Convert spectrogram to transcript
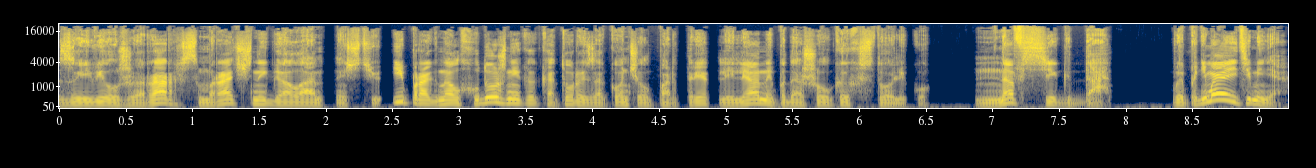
заявил Жерар с мрачной галантностью и прогнал художника, который закончил портрет Лилиан и подошел к их столику. «Навсегда. Вы понимаете меня?»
